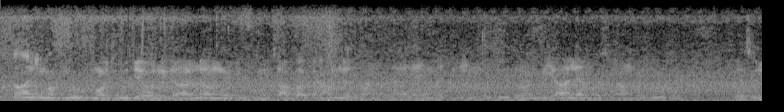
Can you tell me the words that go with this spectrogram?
خدانی مخلوق موجود ہے اولیاء اللہ موجود ہوں صحابہ کرام رضوان اللہ علیہ مجمعین موجود ہوں انبیاء علیہ السلام موجود ہوں رسول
